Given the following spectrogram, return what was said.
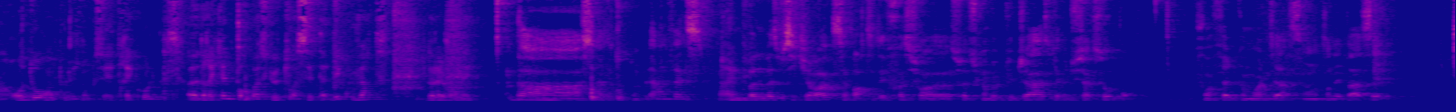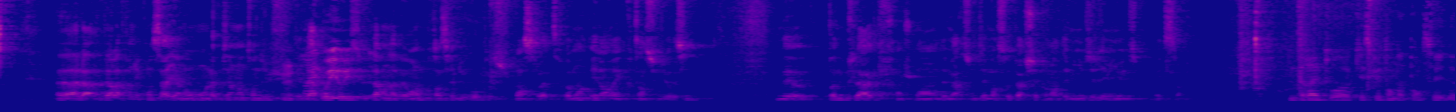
un retour en plus, donc c'est très cool. Euh, Draken, pourquoi est-ce que toi, c'est ta découverte de la journée? Bah, ça avait tout complet en fait. Ouais. Une bonne base psyché rock, ça partait des fois sur, euh, sur des trucs un peu plus jazz, il y avait du saxo. Bon, point faible comme Walter, ça, on n'entendait pas assez. Euh, la- vers la fin du concert, il y a un moment où on l'a bien entendu. Et là, Oui, oui. là, on avait vraiment le potentiel du groupe je pense que ça va être vraiment énorme à écouter en studio aussi. Mais euh, bonne claque, franchement, des, morceaux- des morceaux perchés pendant des minutes et des minutes, excellent. Dre, toi, qu'est-ce que t'en as pensé de.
